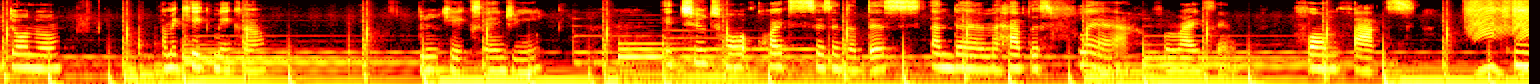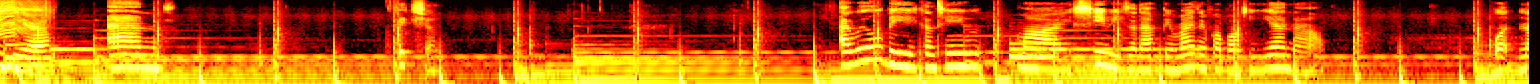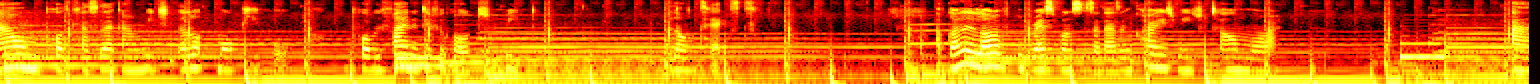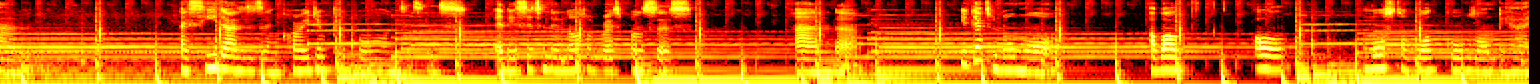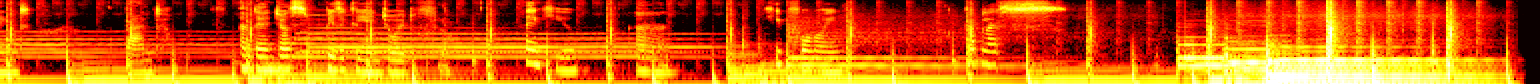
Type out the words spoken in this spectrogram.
Joy know. I'm a cake maker. Blue Cakes NG. A too top, quite seasoned at this, and then I have this flair for writing fun facts, trivia, and fiction. I will be continuing my series that I've been writing for about a year now. But now on podcasts that I can reach a lot more people who probably find it difficult to read long text. I've gotten a lot of good responses that has encouraged me to tell more. And I see that it is encouraging people and it is eliciting a lot of responses and uh, you get to know more about all most of what goes on behind the band. And then just basically enjoy the flow. Thank you and keep following. God bless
